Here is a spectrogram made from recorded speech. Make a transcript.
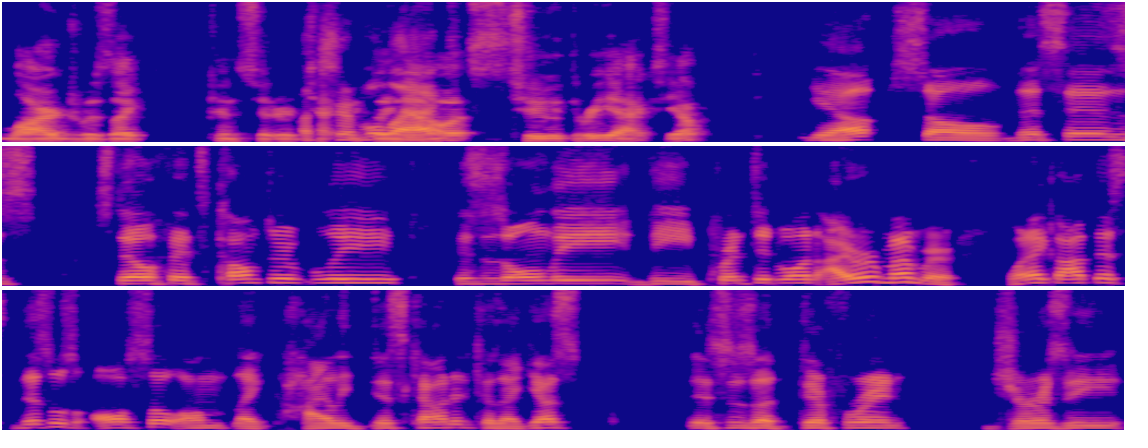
large was like considered A technically now X. two, three X. Yep. Yep. So this is still fits comfortably. This is only the printed one. I remember when I got this, this was also on like highly discounted because I guess this is a different jersey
